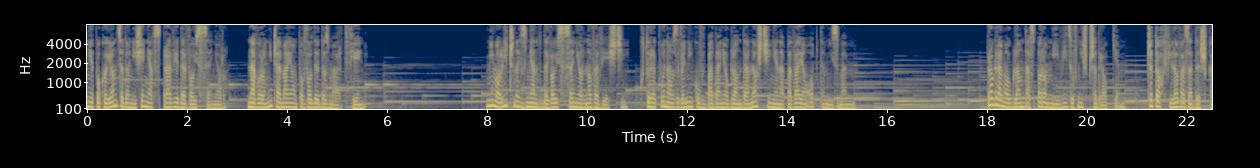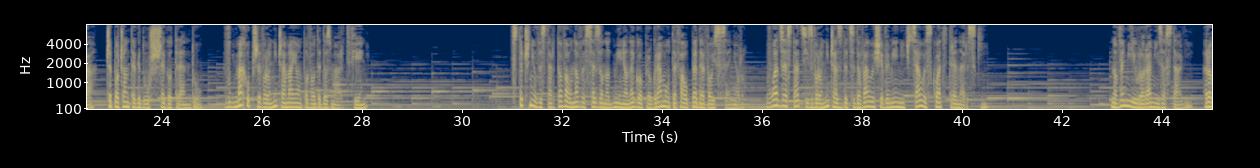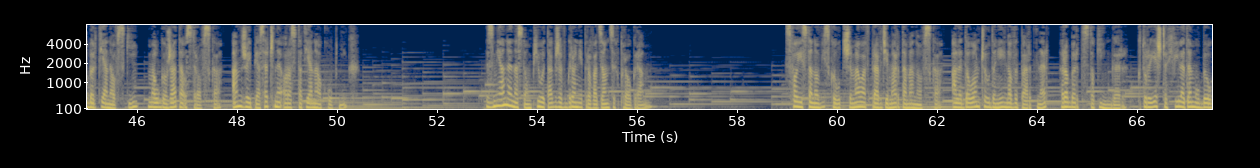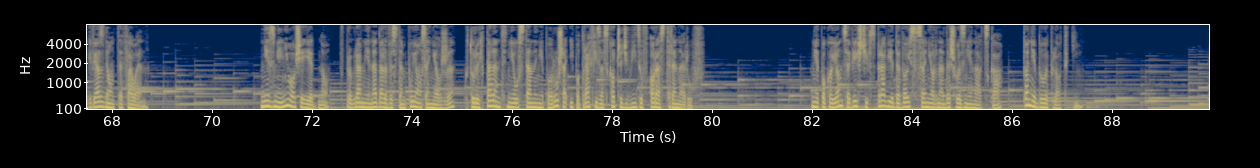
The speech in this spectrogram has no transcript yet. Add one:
Niepokojące doniesienia w sprawie The Voice Senior. Naworonicze mają powody do zmartwień. Mimo licznych zmian w The Voice Senior nowe wieści, które płyną z wyników badań oglądalności nie napawają optymizmem. Program ogląda sporo mniej widzów niż przed rokiem. Czy to chwilowa zadyszka, czy początek dłuższego trendu? W gmachu przyworonnicza mają powody do zmartwień. W styczniu wystartował nowy sezon odmienionego programu TVP The Voice Senior. Władze stacji z Woronicza zdecydowały się wymienić cały skład trenerski. Nowymi jurorami zostali Robert Janowski, Małgorzata Ostrowska, Andrzej Piaseczny oraz Tatiana Okupnik. Zmiany nastąpiły także w gronie prowadzących program. Swoje stanowisko utrzymała wprawdzie Marta Manowska, ale dołączył do niej nowy partner, Robert Stockinger, który jeszcze chwilę temu był gwiazdą TVN. Nie zmieniło się jedno, w programie nadal występują seniorzy, których talent nieustannie porusza i potrafi zaskoczyć widzów oraz trenerów. Niepokojące wieści w sprawie The Voice Senior nadeszły z nienacka. To nie były plotki.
